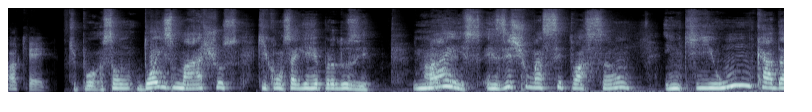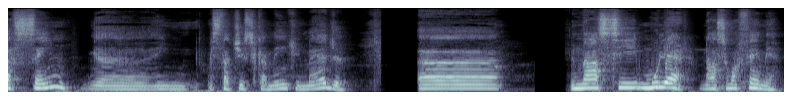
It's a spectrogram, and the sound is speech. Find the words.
Ok. Tipo, são dois machos que conseguem reproduzir. Mas existe uma situação em que um cada 100, eh, em- estatisticamente, em média, ah, nasce mulher, nasce uma fêmea.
